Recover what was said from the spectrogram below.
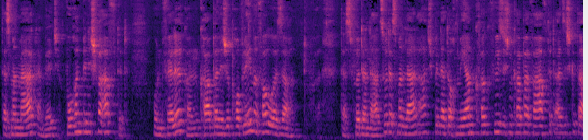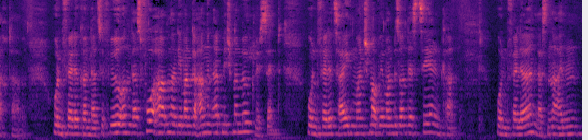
dass man merkt, an welch, woran bin ich verhaftet. Unfälle können körperliche Probleme verursachen. Das führt dann dazu, dass man lernt, ah, ich bin da doch mehr am physischen Körper verhaftet, als ich gedacht habe. Unfälle können dazu führen, dass Vorhaben, an die man gehangen hat, nicht mehr möglich sind. Unfälle zeigen manchmal, wie man besonders zählen kann. Unfälle lassen einen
